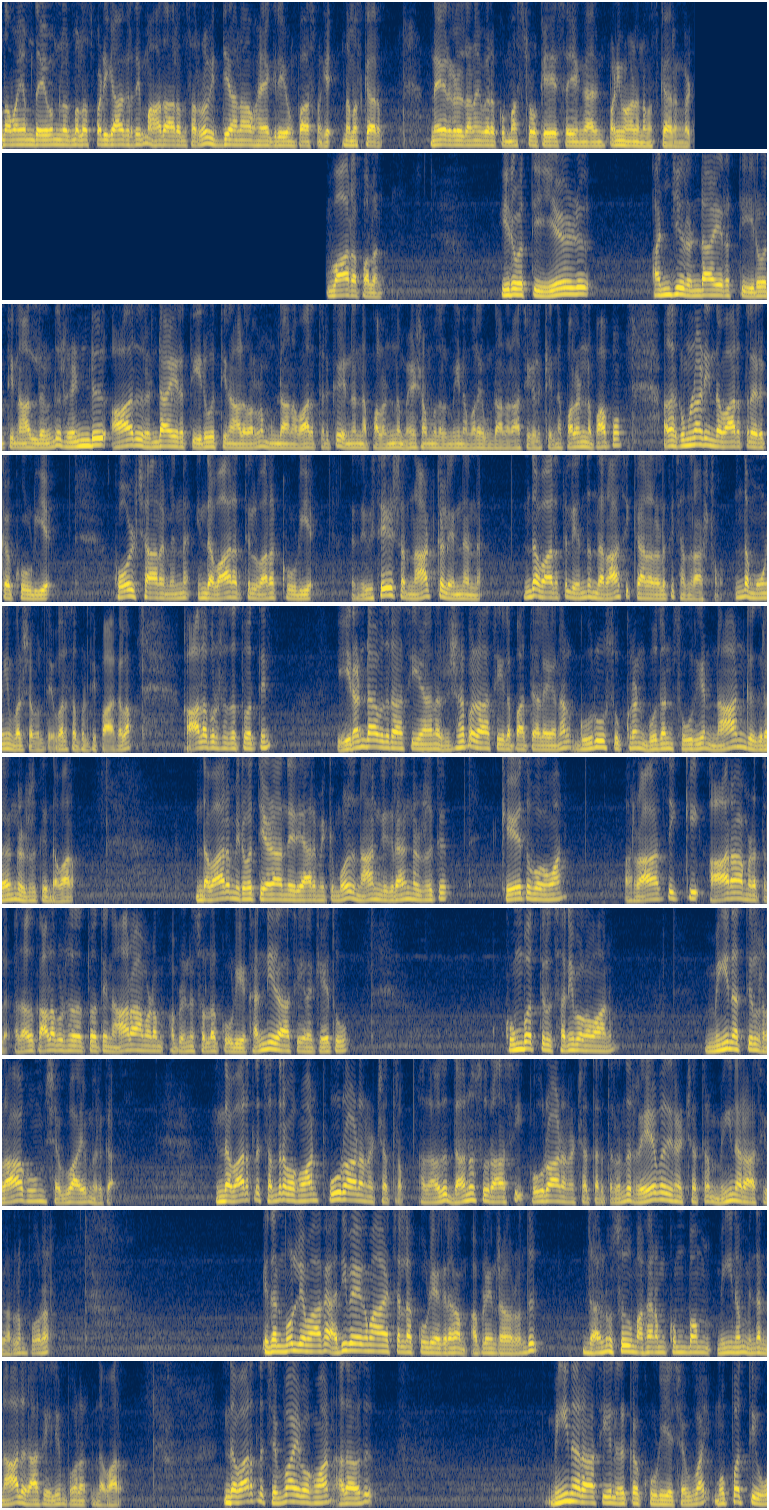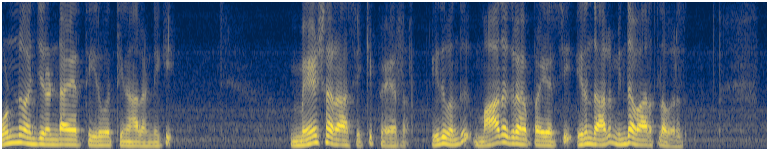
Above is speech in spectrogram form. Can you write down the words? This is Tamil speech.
ஞானானந்தமயம் தெய்வம் நிர்மலஸ்படிகாகிருதிம் ஆதாரம் சர்வ வித்யானாமயகிரீவம் பாஸ்மகே. நமஸ்காரம். நேயர்கள் அனைவருக்கும் அஸ்ட்ரோ கே எஸ் ஐயங்காரின் பணிவான நமஸ்காரங்கள். வார பலன். இருபத்தி ஏழு அஞ்சு ரெண்டாயிரத்தி இருபத்தி நாலுலேருந்து ரெண்டு ஆறு ரெண்டாயிரத்தி இருபத்தி நாலு வரலும் உண்டான வாரத்திற்கு என்னென்ன பலன்னு மேஷம் முதல் மீனம் வரை உண்டான ராசிகளுக்கு என்ன பலன்னு பார்ப்போம். அதற்கு முன்னாடி இந்த வாரத்தில் இருக்கக்கூடிய கோல்சாரம் என்ன? இந்த வாரத்தில் வரக்கூடிய விசேஷ நாட்கள் என்னென்ன? இந்த வாரத்தில் எந்தெந்த ராசிக்காரர்களுக்கு சந்திராஷ்டமம்? இந்த மூணையும் வருஷப்படுத்தி வருஷப்படுத்தி பார்க்கலாம். காலபுருஷ தத்துவத்தின் இரண்டாவது ராசியான ரிஷப ராசியில் பார்த்தாலேனால் குரு சுக்ரன் புதன் சூரியன் நான்கு கிரகங்கள் இருக்குது இந்த வாரம். இந்த வாரம் இருபத்தி ஏழாம் தேதி ஆரம்பிக்கும் போது நான்கு கிரகங்கள் இருக்குது கேது பகவான் ராசிக்கு ஆறாம் இடத்துல அதாவது காலபுருஷ தத்துவத்தின் ஆறாம் இடம் அப்படின்னு சொல்லக்கூடிய கன்னி ராசியில் கேதுவும் கும்பத்தில் சனி பகவானும் மீனத்தில் ராகுவும் செவ்வாயும் இருக்கா. இந்த வாரத்தில் சந்திர பகவான் பூராட நட்சத்திரம் அதாவது தனுசு ராசி பூராட நட்சத்திரத்திலேருந்து ரேவதி நட்சத்திரம் மீன ராசி வரலும் போகிறார் இதன் மூலியமாக அதிவேகமாக செல்லக்கூடிய கிரகம் அப்படின்றவர் வந்து தனுசு மகரம் கும்பம் மீனம் இந்த நாலு ராசியிலையும் போகிறார் இந்த வாரம். இந்த வாரத்தில் செவ்வாய் பகவான் அதாவது மீன ராசியில் இருக்கக்கூடிய செவ்வாய் முப்பத்தி ஒன்று அஞ்சு ரெண்டாயிரத்தி இருபத்தி நாலு அன்னைக்கு மேஷ ராசிக்கு பெயர்றார். இது வந்து மாத கிரக பயிற்சி இருந்தாலும் இந்த வாரத்தில் வருது.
